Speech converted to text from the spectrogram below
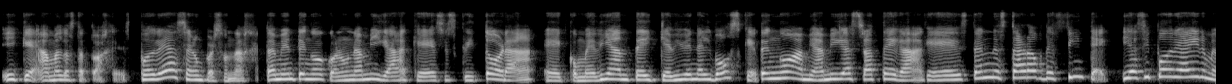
y que ama los tatuajes. Podría ser un personaje. También tengo con una amiga que es escritora, eh, comediante y que vive en el bosque. Tengo a mi amiga estratega que está en startup de fintech y así podría irme.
